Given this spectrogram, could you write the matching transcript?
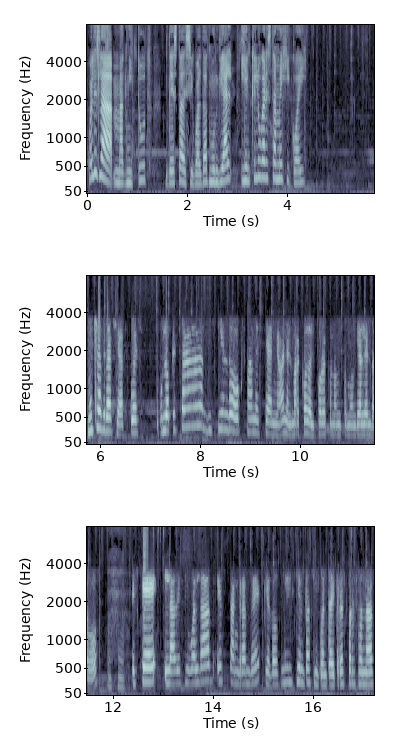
¿Cuál es la magnitud de esta desigualdad mundial y en qué lugar está México ahí? Muchas gracias. Pues lo que está diciendo Oxfam este año en el marco del Foro Económico Mundial en Davos es que la desigualdad es tan grande que 2.153 personas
